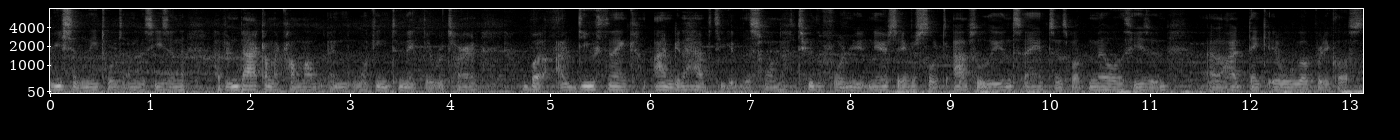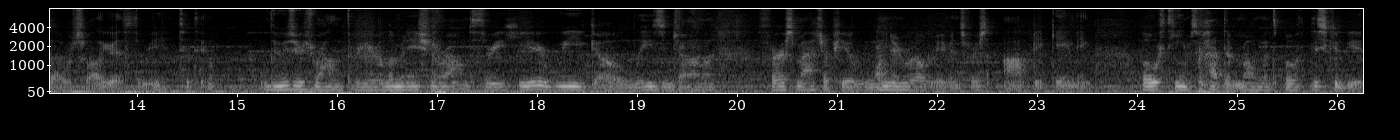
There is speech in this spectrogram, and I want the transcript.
recently, towards the end of the season, have been back on the come up and looking to make their return. But I do think I'm going to have to give this one to the Florida Mutineers. They've just looked absolutely insane since about the middle of the season, and I think it will go pretty close to that, which is why I'll give it 3 to 2 losers round three or elimination round three. Here we go, ladies and gentlemen. First matchup here: London Royal Ravens versus Optic Gaming. Both teams have had their moments. Both this could be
